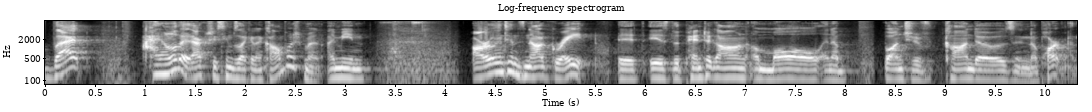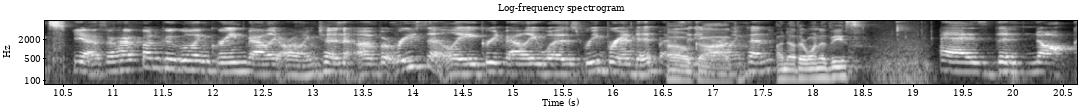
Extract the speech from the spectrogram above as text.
that I don't know. That actually seems like an accomplishment. I mean, Arlington's not great. It is the Pentagon, a mall, and a bunch of condos and apartments. Yeah, so have fun googling Green Valley, Arlington. Um, but recently, Green Valley was rebranded by the Oh city God, of Arlington another one of these. As the Nauck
